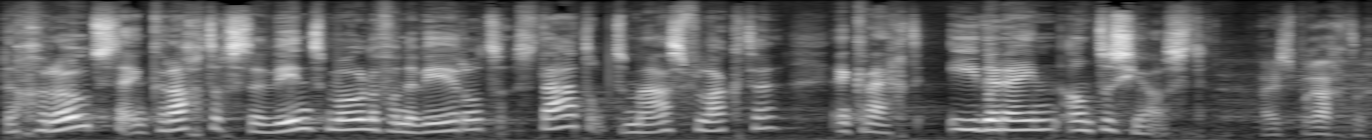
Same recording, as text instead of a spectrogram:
De grootste en krachtigste windmolen van de wereld staat op de Maasvlakte en krijgt iedereen enthousiast. Hij is prachtig.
